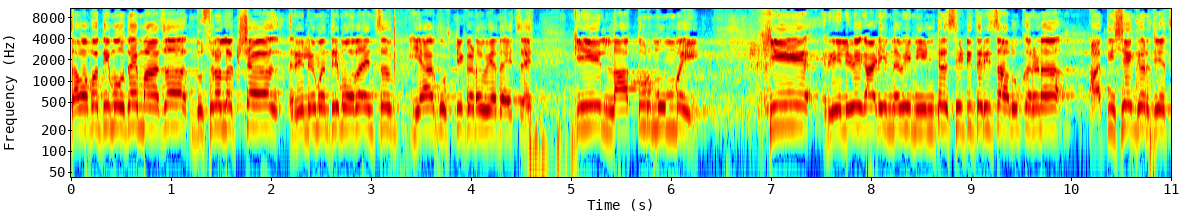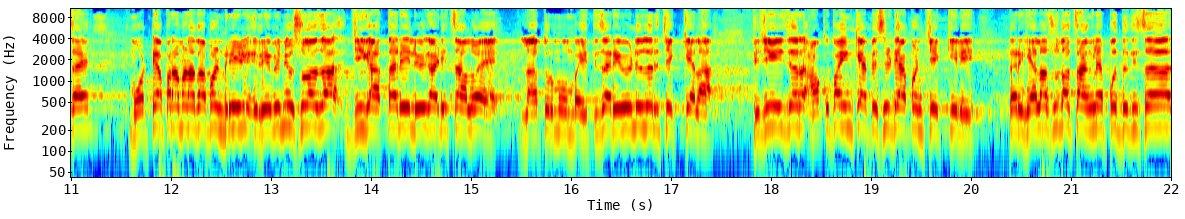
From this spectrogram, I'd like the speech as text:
सभापती महोदय माझं दुसरं लक्ष रेल्वे मंत्री महोदयांचं या गोष्टीकडे वेधायचं आहे की लातूर मुंबई ही रेल्वेगाडी नवीन इंटरसिटी तरी चालू करणं अतिशय गरजेचं आहे. मोठ्या प्रमाणात आपण रे रेव्हेन्यू सुद्धा जी आता रेल्वेगाडी चालू आहे लातूर मुंबई तिचा रेव्हेन्यू जर चेक केला त्याची जर ऑक्युपाईंग कॅपॅसिटी आपण चेक केली तर ह्याला सुद्धा चांगल्या पद्धतीचं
